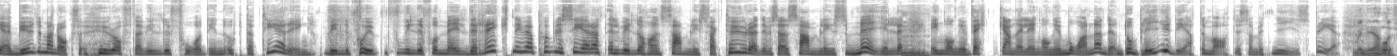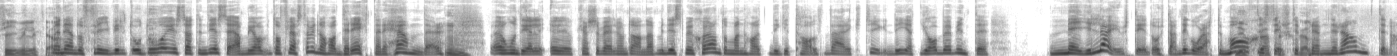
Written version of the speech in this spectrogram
erbjuder man också hur ofta vill du få din uppdatering? Vill du få, vill du få mejl direkt när vi har publicerat eller vill du ha en samlingsfaktura, det vill säga samlingsmejl Mm. en gång i veckan eller en gång i månaden? Då blir ju det automatiskt som ett nyhetsbrev. Men det är ändå Och- frivilligt. Ja. Men det är ändå frivilligt och då är det så att en del säger ja, de flesta vill nog ha direkt när det händer. Mm. Och en del eh, kanske väljer något annat. Men det som är skönt om man har ett digitalt verktyg det är att jag behöver inte mejla ut det då, utan det går automatiskt ut till själv. prenumeranterna.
